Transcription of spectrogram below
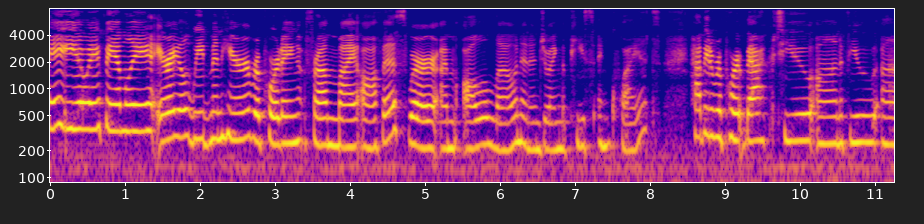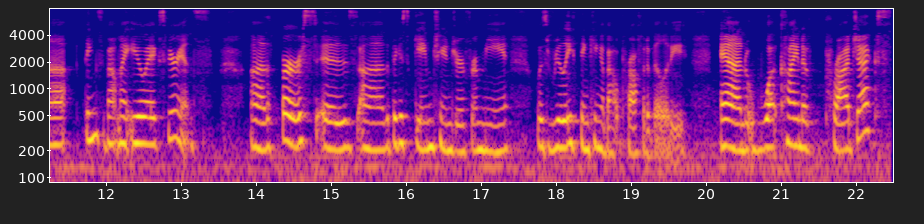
Hey EOA family, Ariel Weedman here reporting from my office where I'm all alone and enjoying the peace and quiet. Happy to report back to you on a few uh, things about my EOA experience. Uh, the first is uh, the biggest game changer for me was really thinking about profitability and what kind of projects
